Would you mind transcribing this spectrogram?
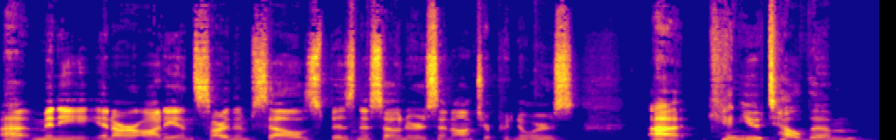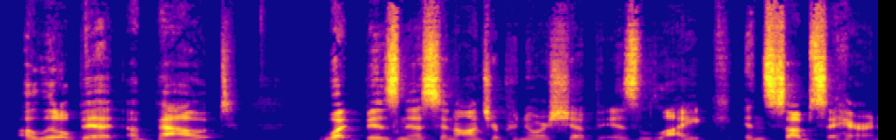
uh, many in our audience are themselves business owners and entrepreneurs uh, can you tell them a little bit about what business and entrepreneurship is like in sub-Saharan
